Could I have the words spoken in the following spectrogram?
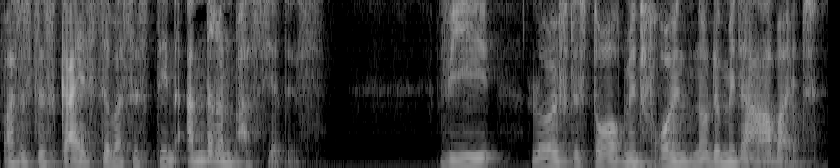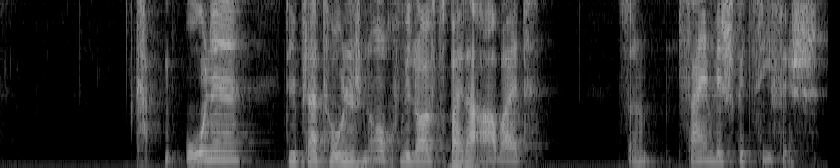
Was ist das Geilste, was es den anderen passiert ist? Wie läuft es dort mit Freunden oder mit der Arbeit? Ohne die platonischen auch, wie läuft es bei der Arbeit? Sondern seien wir spezifisch.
